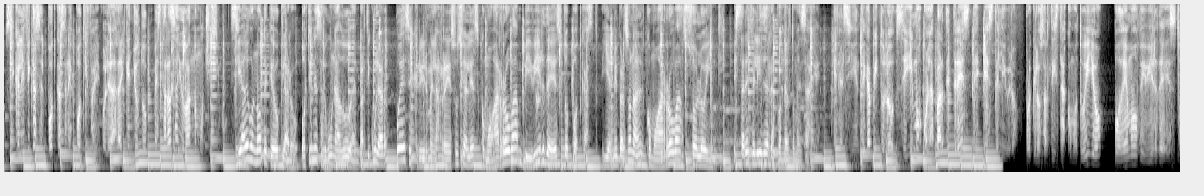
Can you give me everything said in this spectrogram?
Si calificas el podcast en Spotify o le das like en YouTube, me estarás ayudando muchísimo. Si algo no te quedó claro o tienes alguna duda en particular, puedes escribirme en las redes sociales como arroba vivir de esto podcast y en mi personal como arroba solo Estaré feliz de responder tu mensaje. En el siguiente capítulo seguimos con la parte 3 de este libro, porque los artistas como tú y yo podemos vivir de esto.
